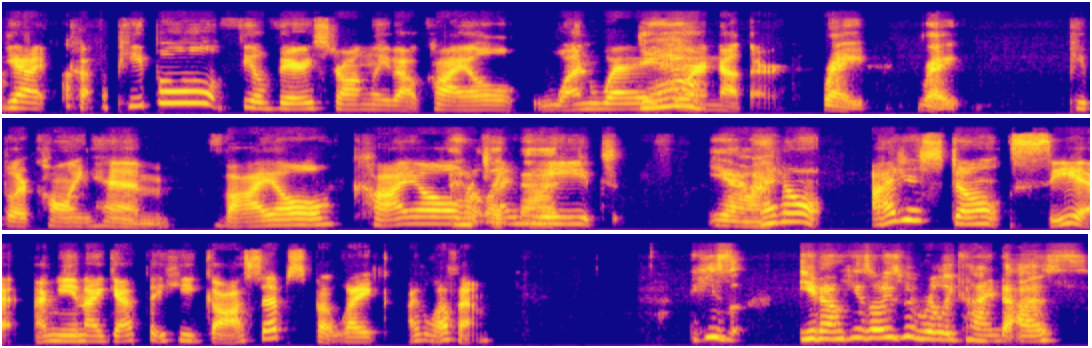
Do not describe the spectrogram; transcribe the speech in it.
yeah, K- people feel very strongly about Kyle one way Yeah. or another. Right, right. People are calling him vile Kyle, I which like I that. hate. Yeah. I don't I just don't see it. I mean, I get that he gossips, but like I love him. He's, you know, he's always been really kind to us.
